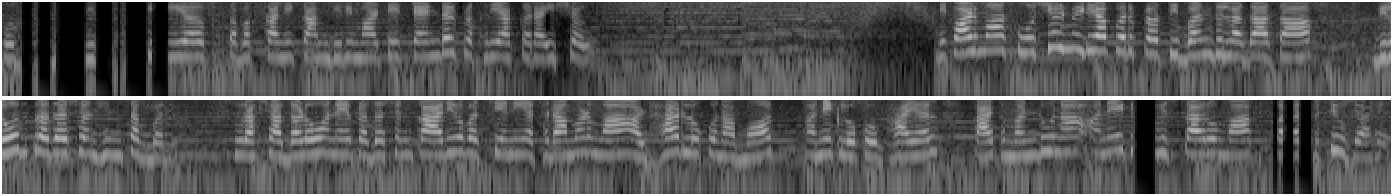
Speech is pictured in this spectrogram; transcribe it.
દ્વિતીય તબક્કાની કામગીરી માટે ટેન્ડર પ્રક્રિયા કરાઈ શરૂ. નેપાળમાં સોશિયલ મીડિયા પર પ્રતિબંધ લદાતા વિરોધ પ્રદર્શન હિંસક બન્યું. સુરક્ષા દળો અને પ્રદર્શનકારીઓ વચ્ચેની અથડામણમાં અઢાર લોકોના મોત, અનેક લોકો ઘાયલ, કાઠમંડુના અનેક વિસ્તારોમાં કરફ્યુ જાહેર.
